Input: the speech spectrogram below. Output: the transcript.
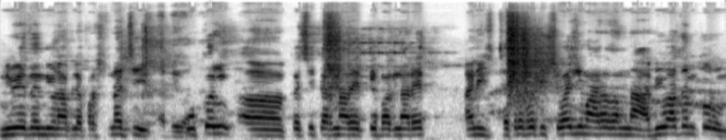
निवेदन देऊन आपल्या प्रश्नाची उकल कशी करणार आहेत ते बघणार आहेत. आणि छत्रपती शिवाजी महाराजांना अभिवादन करून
